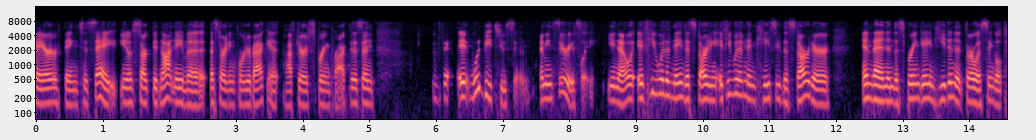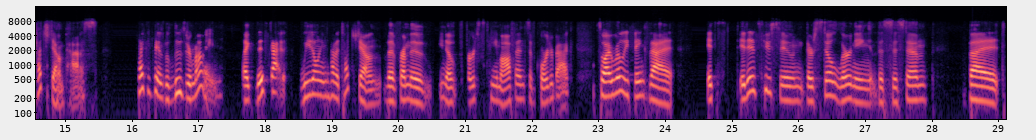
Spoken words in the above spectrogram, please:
fair thing to say. You know, Sark did not name a, a starting quarterback after spring practice, and th- it would be too soon. I mean, seriously, you know, if he would have named a starting, if he would have named Casey the starter, and then in the spring game he didn't throw a single touchdown pass, Texas fans would lose their mind. Like this guy, we don't even have a touchdown the, from the you know first team offensive quarterback. So I really think that it's it is too soon. They're still learning the system but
